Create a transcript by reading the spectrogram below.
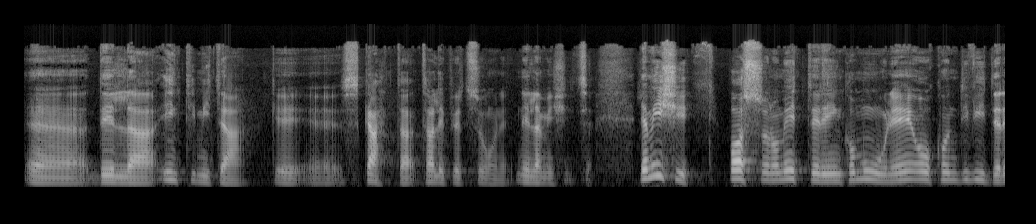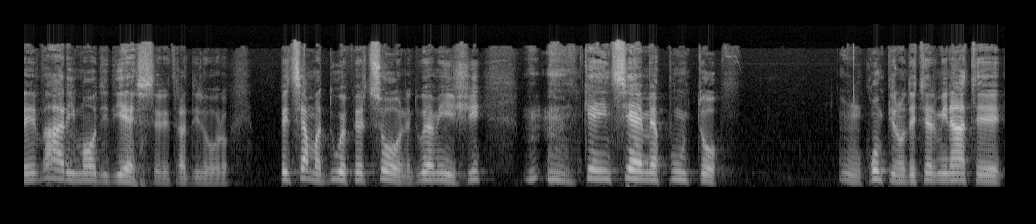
eh, della intimità che eh, scatta tra le persone nell'amicizia. Gli amici possono mettere in comune o condividere vari modi di essere tra di loro. Pensiamo a due persone, due amici, che insieme appunto mh, mm, compiono determinate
